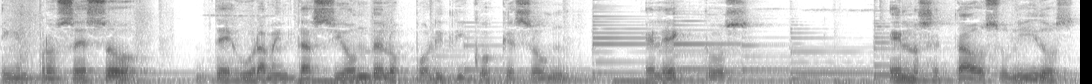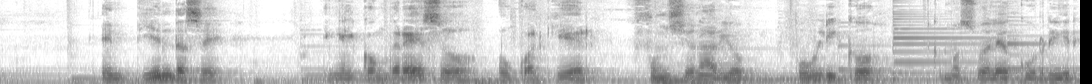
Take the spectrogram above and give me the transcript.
en el proceso de juramentación de los políticos que son electos en los Estados Unidos, entiéndase, en el Congreso o cualquier funcionario público, como suele ocurrir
